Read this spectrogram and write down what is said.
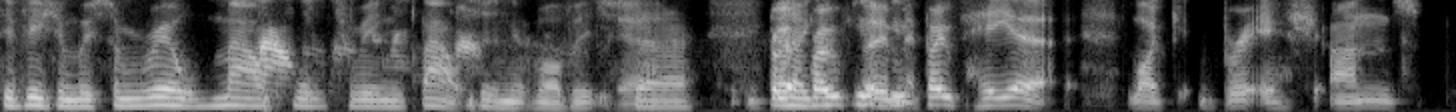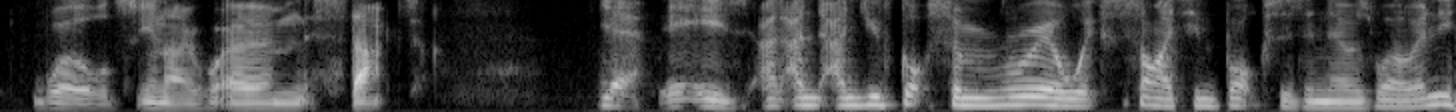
division with some real mouth-watering bouts, isn't it, Rob? It's Yeah. uh, But know, both you- um, you- both here, like British and worlds, you know, um, stacked. Yeah, it is, and and, and you've got some real exciting boxers in there as well, and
